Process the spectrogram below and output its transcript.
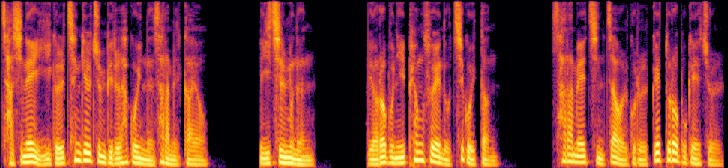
자신의 이익을 챙길 준비를 하고 있는 사람일까요? 이 질문은 여러분이 평소에 놓치고 있던 사람의 진짜 얼굴을 꿰뚫어 보게 해줄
